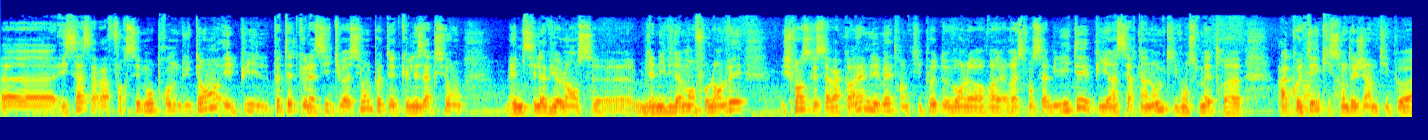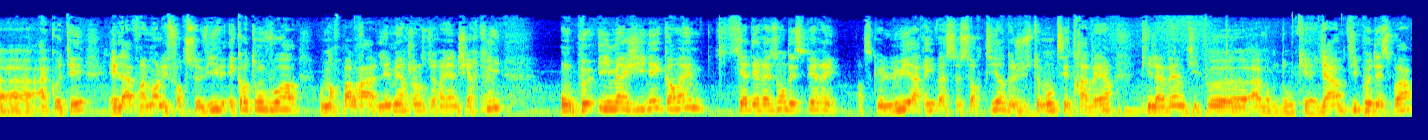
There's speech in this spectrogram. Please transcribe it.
et ça, ça va forcément prendre du temps. Et puis peut-être que la situation, peut-être que les actions, même si la violence, euh, bien évidemment, faut l'enlever, je pense que ça va quand même les mettre un petit peu devant leurs euh, responsabilités. Et puis il y a un certain nombre qui vont se mettre euh, à côté, qui sont déjà un petit peu à, à côté. Et là, vraiment, les forces vivent. Et quand on voit, on en reparlera, l'émergence de Ryan Cherky, on peut imaginer quand même qu'il y a des raisons d'espérer. Parce que lui arrive à se sortir de justement de ces travers qu'il avait un petit peu euh, avant. Donc il y a un petit peu d'espoir,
